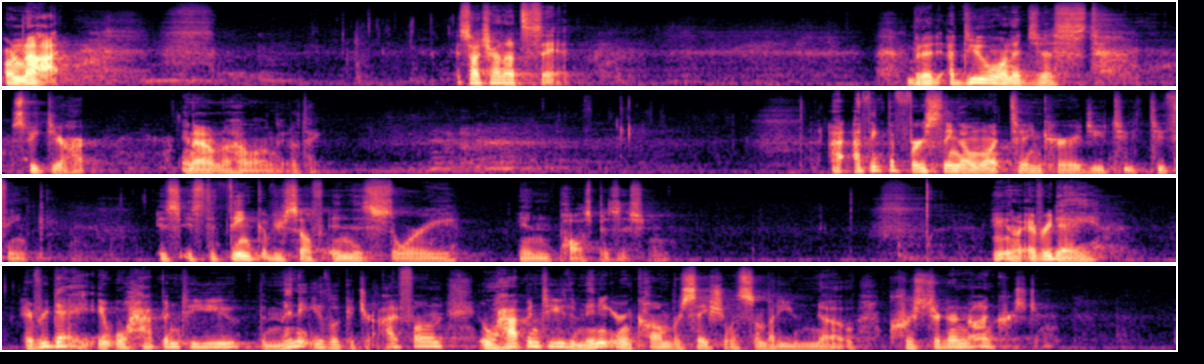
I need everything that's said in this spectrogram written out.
or not? So I try not to say it. But I, I do want to just speak to your heart, and I don't know how long it'll take. I, I think the first thing I want to encourage you to, to think is, is to think of yourself in this story in Paul's position. You know, every day, every day, it will happen to you the minute you look at your iPhone. It will happen to you the minute you're in conversation with somebody you know, Christian or non Christian.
